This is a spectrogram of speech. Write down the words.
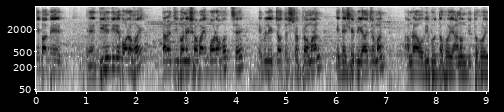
যেভাবে ধীরে ধীরে বড় হয়, তারা জীবনে সবাই বড় হচ্ছে, এগুলির যথেষ্ট প্রমাণ, এই দেশে বিরাজমান। আমরা অভিভূত হই আনন্দিত হই।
